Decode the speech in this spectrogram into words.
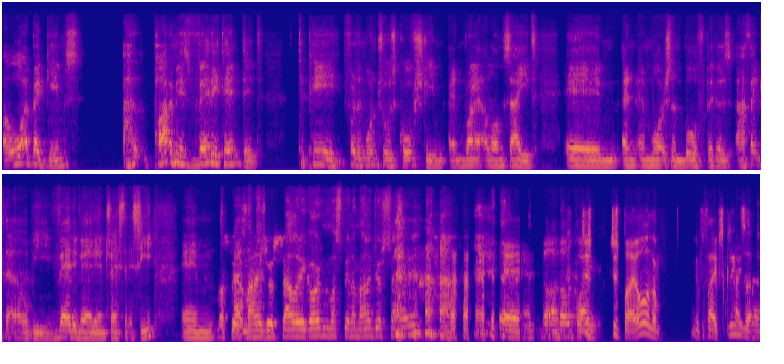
a lot of big games. Part of me is very tempted to pay for the Montrose Cove stream and run it alongside um, and, and watch them both because I think that it'll be very, very interesting to see. Um, Must be a manager's salary, Gordon. Must be a manager's salary. uh, no, not quite. Just, just buy all of them. Five screens up.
